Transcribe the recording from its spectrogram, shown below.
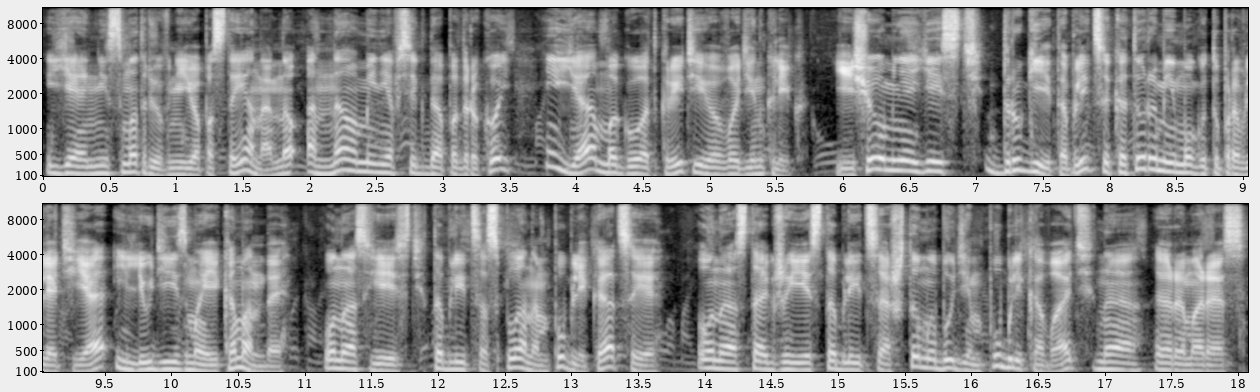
Я не смотрю в нее постоянно, но она у меня всегда под рукой, и я могу открыть ее в один клик. Еще у меня есть другие таблицы, которыми могут управлять я и люди из моей команды. У нас есть таблица с планом публикации, у нас также есть таблица, что мы будем публиковать на РМРС.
